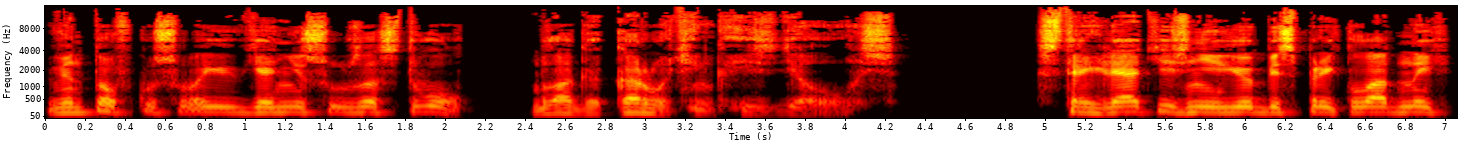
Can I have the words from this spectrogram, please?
Винтовку свою я несу за ствол, благо коротенькой сделалась. Стрелять из нее бесприкладной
